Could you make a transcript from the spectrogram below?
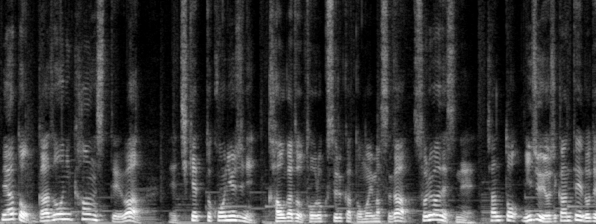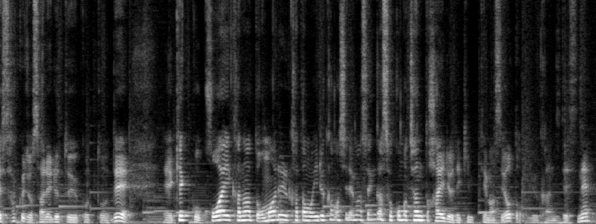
で、あと画像に関しては、チケット購入時に顔画像を登録するかと思いますが、それはですね、ちゃんと24時間程度で削除されるということで、結構怖いかなと思われる方もいるかもしれませんが、そこもちゃんと配慮できてますよという感じですね。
